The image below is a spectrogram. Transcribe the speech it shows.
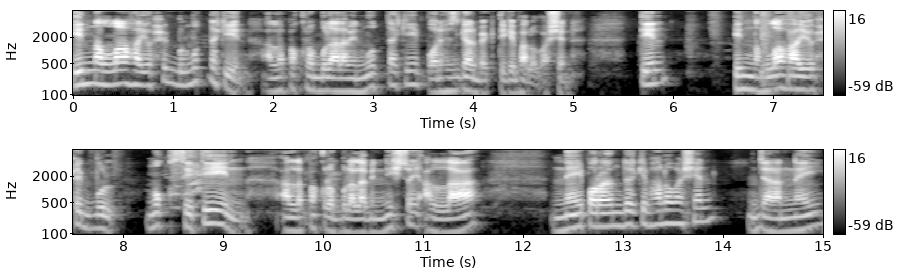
ইন্নাল্লাহ ইউহিব্বুল মুত্তাকিন। আল্লাহ পাক রব্বুল আলমিন মুত্তাকি, পরহেজগার ব্যক্তিকে ভালোবাসেন। তিন, ইন্নাল্লাহ ইউহিব্বুল মুকসিতিন। আল্লাহ পাক রব্বুল আলমিন নিশ্চয়ই আল্লাহ ন্যায়পরায়ণদেরকে ভালোবাসেন। যারা ন্যায়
